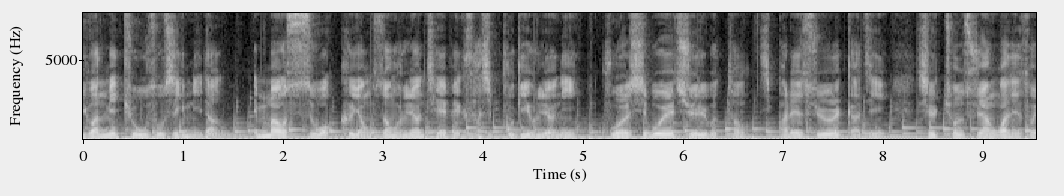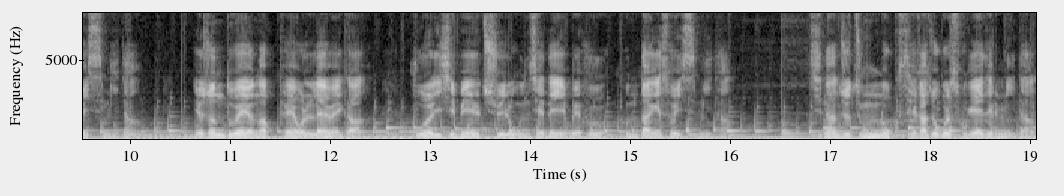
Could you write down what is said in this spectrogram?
기관 및 교우 소식입니다. 엠마우스 워크 영성 훈련 제149기 훈련이 9월 15일 주일부터 18일 수요일까지 실촌 수양관에서 있습니다. 여전도회 연합회 원래회가 9월 22일 주일 온세대 예배 후 본당에서 있습니다. 지난주 등록 새 가족을 소개해드립니다.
